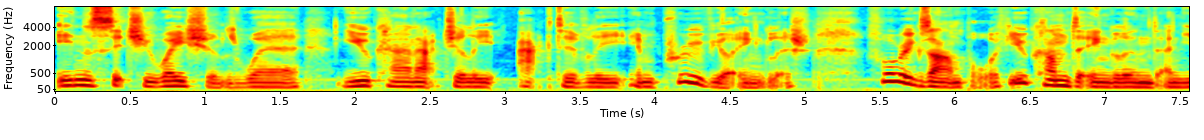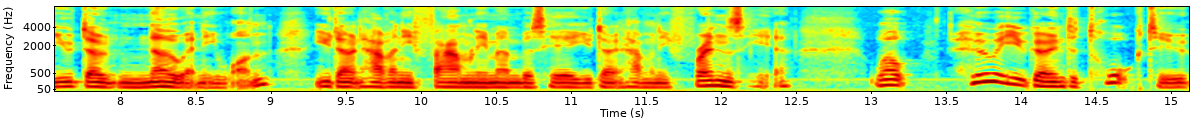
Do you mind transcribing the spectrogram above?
in situations where you can actually actively improve your English. For example, if you come to England and you don't know anyone, you don't have any family members here, you don't have any friends here, well, who are you going to talk to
